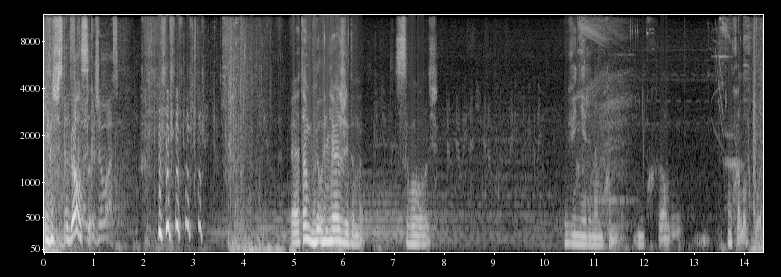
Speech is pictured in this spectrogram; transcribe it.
Я же испугался. Это было неожиданно. Сволочь. Венерина мухом... мухом... Мухоловку вот.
